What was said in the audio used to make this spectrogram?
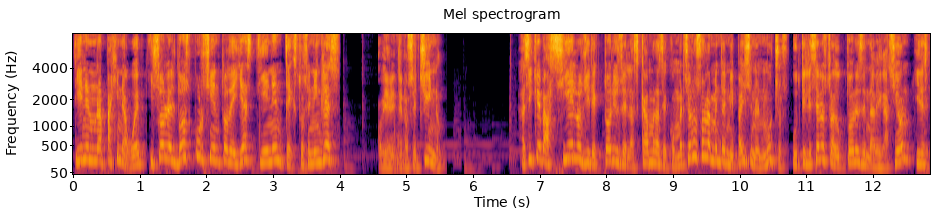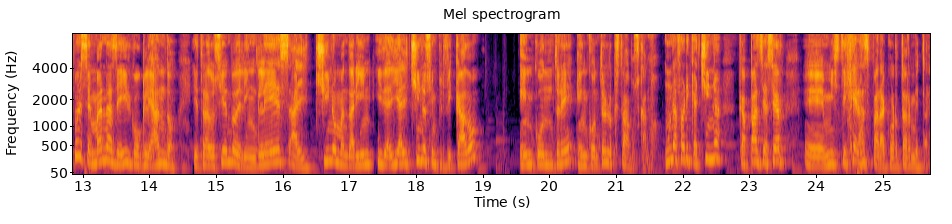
tienen una página web y solo el 2% de ellas tienen textos en inglés. Obviamente no sé chino. Así que vacié los directorios de las cámaras de comercio, no solamente en mi país, sino en muchos. Utilicé los traductores de navegación y después de semanas de ir googleando y traduciendo del inglés al chino mandarín y de ahí al chino simplificado, encontré, encontré lo que estaba buscando. Una fábrica china capaz de hacer eh, mis tijeras para cortar metal.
